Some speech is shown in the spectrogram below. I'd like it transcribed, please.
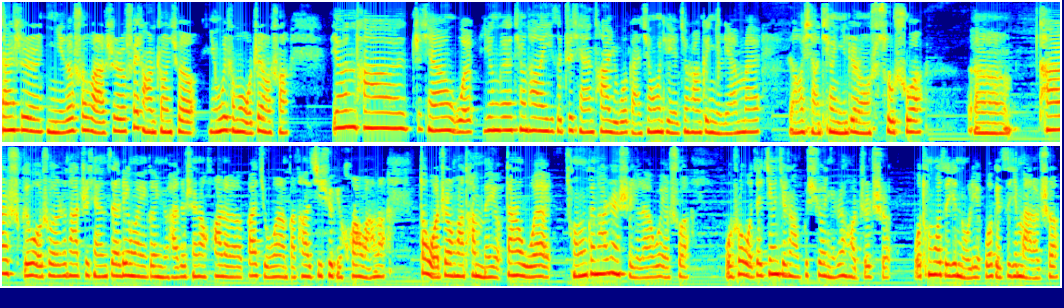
但是你的说法是非常正确。你为什么我这样说？因为他之前我应该听他的意思，之前他有过感情问题，也经常跟你连麦，然后想听你这种诉说。嗯，他是给我说的是他之前在另外一个女孩子身上花了八九万，把他的积蓄给花完了。到我这儿的话他没有，但是我也从跟他认识以来，我也说，我说我在经济上不需要你任何支持，我通过自己努力，我给自己买了车。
